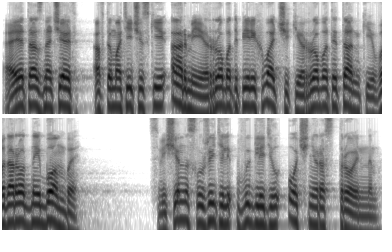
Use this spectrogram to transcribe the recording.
А это означает автоматические армии, роботы-перехватчики, роботы-танки, водородные бомбы. Священнослужитель выглядел очень расстроенным.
